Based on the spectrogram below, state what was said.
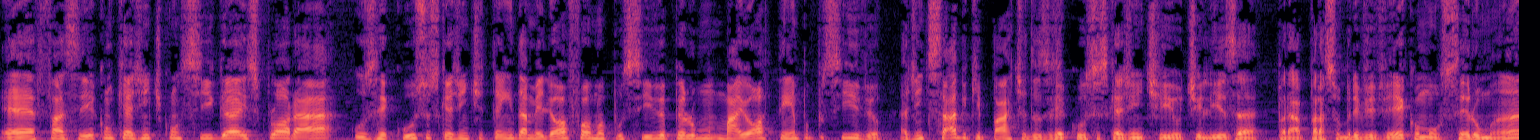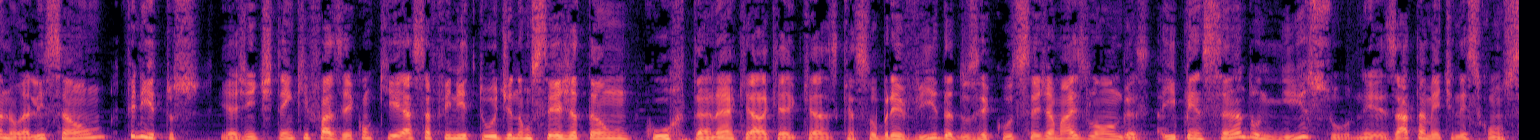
é fazer com que a gente consiga explorar os recursos que a gente tem da melhor forma possível pelo maior tempo possível. A gente sabe que parte dos recursos que a gente utiliza para sobreviver como ser humano, eles são finitos. E a gente tem que fazer com que essa finitude não seja tão curta, né? Que a, que, que a, que a sobrevida dos recursos seja mais longa. E pensando nisso, exatamente nesse conceito,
